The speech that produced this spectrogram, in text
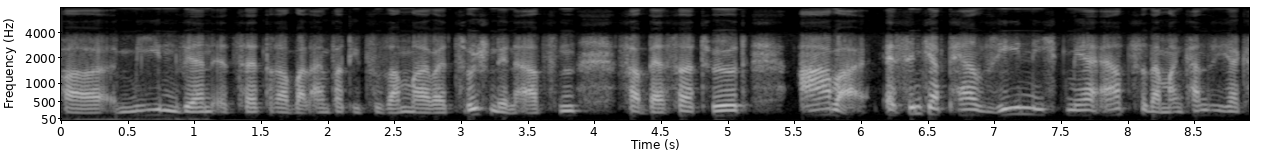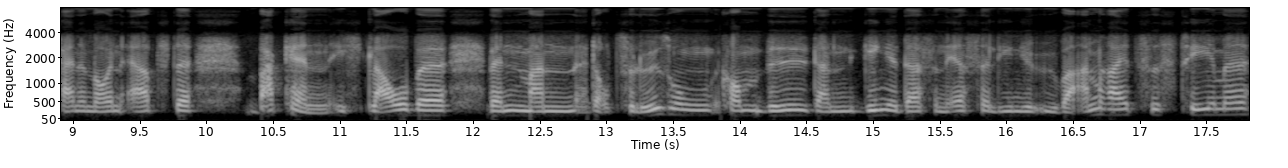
vermieden werden etc., weil einfach die Zusammenarbeit zwischen den Ärzten verbessert wird. Aber es sind ja per se nicht mehr Ärzte da. Man kann sich ja keine neuen Ärzte backen. Ich glaube, wenn man dort zu Lösungen kommen will, dann ginge das in erster Linie über Anreizsysteme,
